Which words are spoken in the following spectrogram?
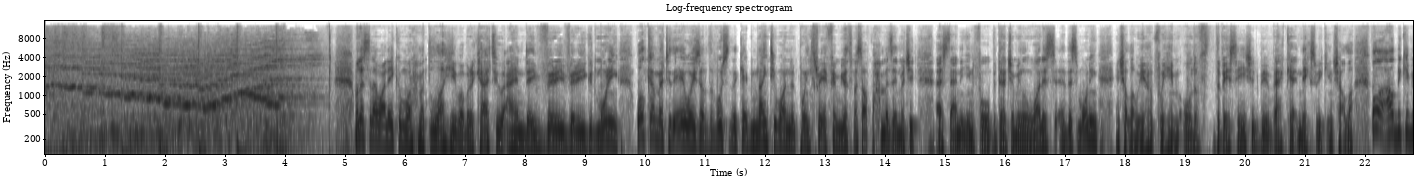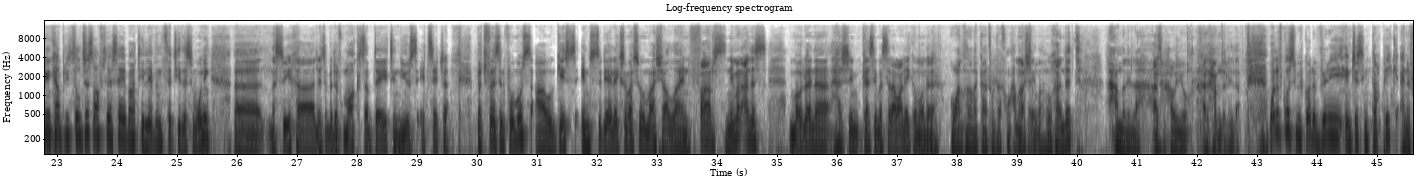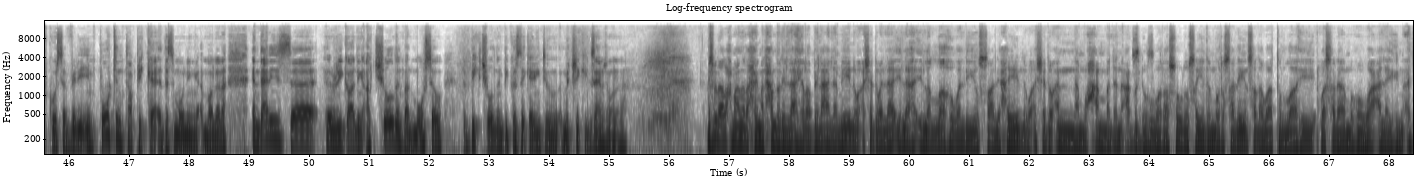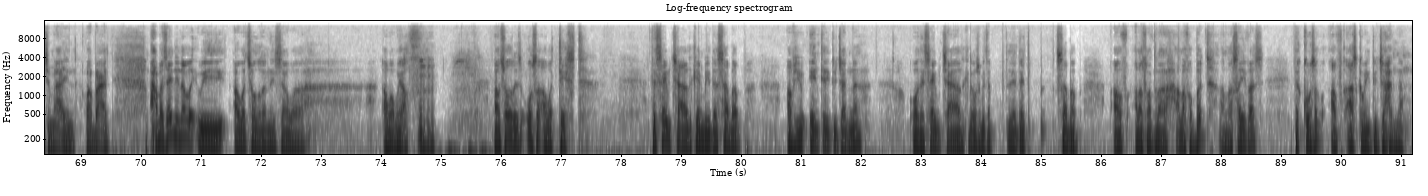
Well, assalamu alaikum wa rahmatullahi wa barakatuh, and a very, very good morning. Welcome uh, to the airways of the Voice of the Cape 91.3 FM. Youth, myself, Muhammad Zain Majid, uh, standing in for Buddha Jamil Wallace uh, this morning. Inshallah, we hope for him all of the best. He should be back uh, next week, inshallah. Well, I'll be keeping you company till just after, say, about 11.30 this morning. Uh, Nasiha, a little bit of markets update and news, etc. But first and foremost, our guests in studio, Alexa Masu, mashallah, and Fars, Niman Anas, Maulana Hashim Kasim. Assalamu alaikum, Maulana. وعليكم السلام ورحمة محمد MashaAllah. Hoe gaan dit? Alhamdulillah. How are you? Alhamdulillah. Well, of course, we've got a very interesting topic and, of course, a very important topic uh, this morning, Maulana, and that is uh, regarding our children, but more so the big children because they're going to matric exams, Maulana. بسم الله الرحمن الرحيم الحمد لله رب العالمين وأشهد أن لا إله إلا الله ولي الصالحين وأشهد أن محمدا عبده ورسوله سيد المرسلين صلوات الله وسلامه وعليهم أجمعين وبعد Muhammad Zain, you know, we, our children is our, our wealth. Our children is also our test. The same child can be the suburb of you entering to Jannah, or the same child can also be the, the, that suburb of Allah SWT, Allah forbid, Allah save us, the cause of, of us going to Jahannam.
